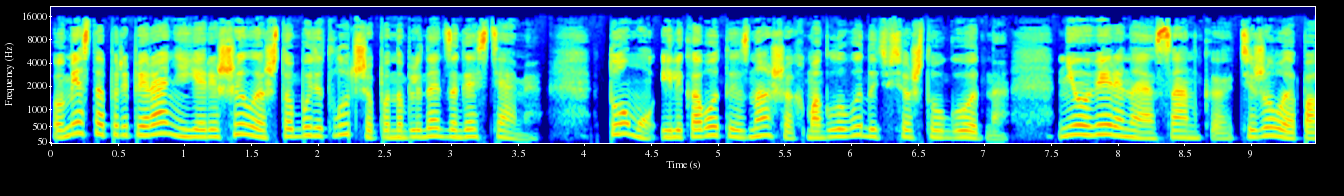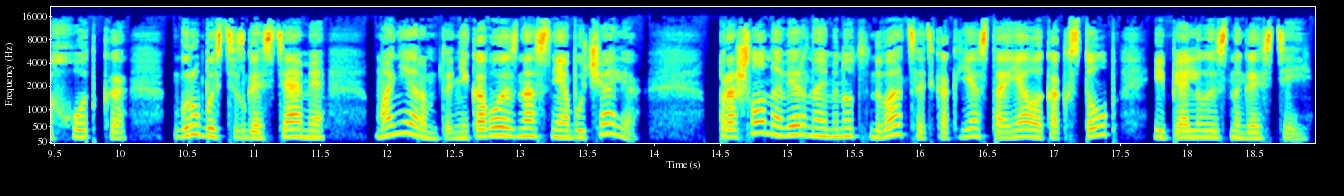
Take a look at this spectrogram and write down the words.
Вместо припираний я решила, что будет лучше понаблюдать за гостями. Тому или кого-то из наших могло выдать все, что угодно. Неуверенная осанка, тяжелая походка, грубость с гостями. Манерам-то никого из нас не обучали. Прошло, наверное, минут двадцать, как я стояла как столб и пялилась на гостей.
